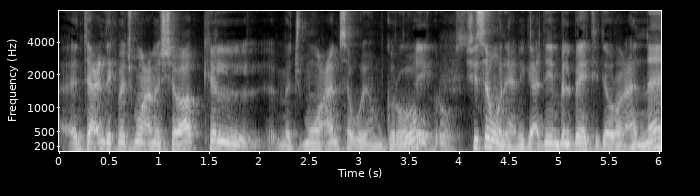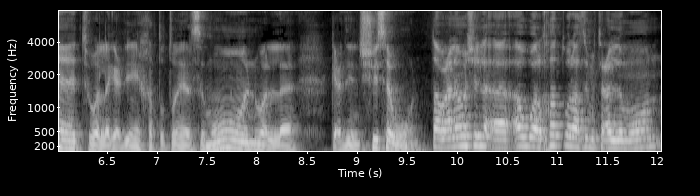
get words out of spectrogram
انت عندك مجموعة من الشباب كل مجموعة مسويهم group اي شو يسوون؟ يعني قاعدين بالبيت يدورون على النت ولا قاعدين يخططون يرسمون ولا قاعدين شو يسوون؟ طبعا أول شيء أول خطوة لازم يتعلمون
